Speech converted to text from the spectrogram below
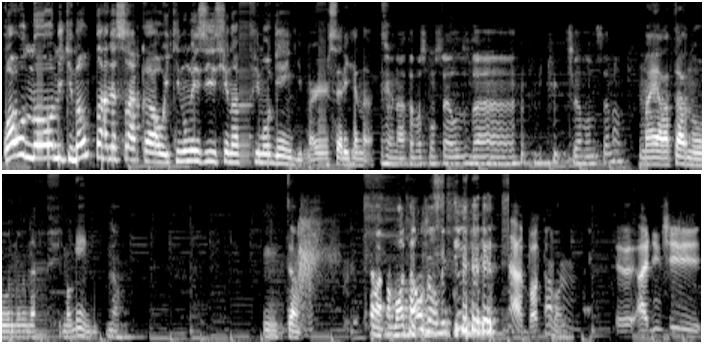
qual o nome que não tá nessa call e que não existe na Fimogang? Marcelo e Renato. Renata Vasconcelos da. Já não sei não. Mas ela tá no, no- na Fimogang? Não. Então. Não, pra botar o nome. Ah, bota. Tá bom. A gente.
